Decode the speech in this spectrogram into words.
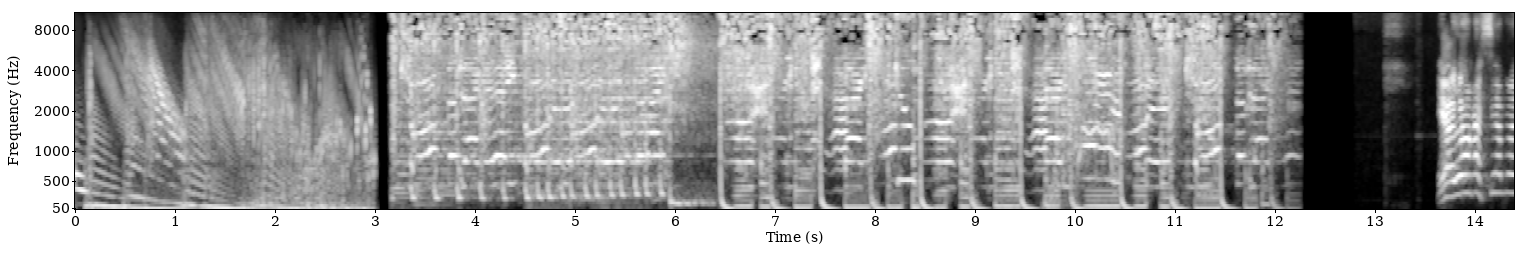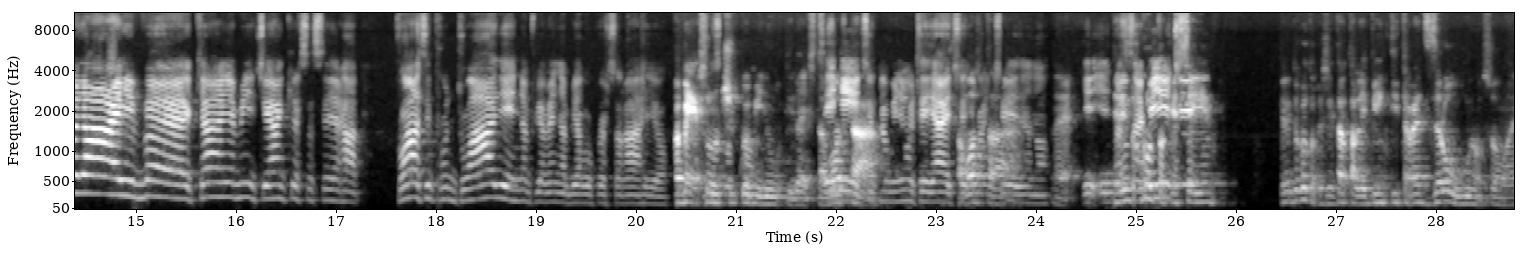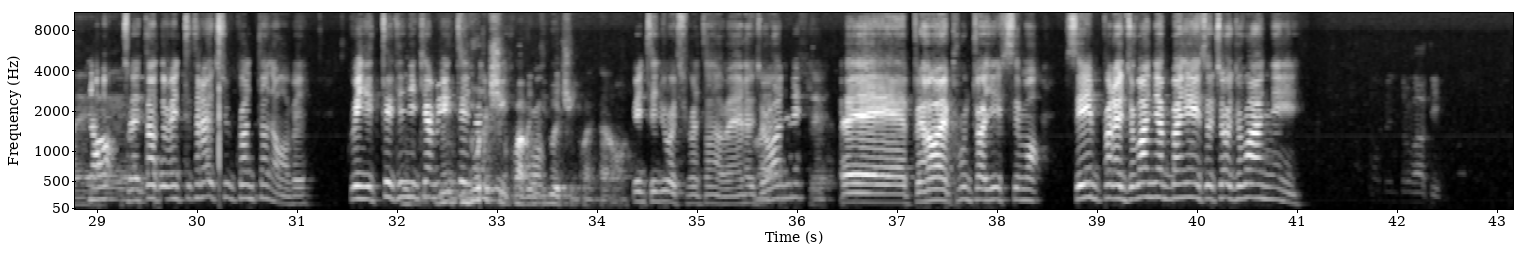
E allora siamo live, cari amici, anche stasera quasi puntuali e noi più o meno abbiamo questo orario. Vabbè, sono 5 minuti, dai, stavolta... Sì, 5 minuti, dai, ci concedono. Eh, tenendo, conto amici... che sei, tenendo conto che sei entrato alle 23.01, insomma... È... No, sono entrato alle 23.59. Quindi tecnicamente 22,59 22,59 hai ragione eh, sì. eh, però è puntualissimo sempre Giovanni Albanese ciao Giovanni bentrovati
